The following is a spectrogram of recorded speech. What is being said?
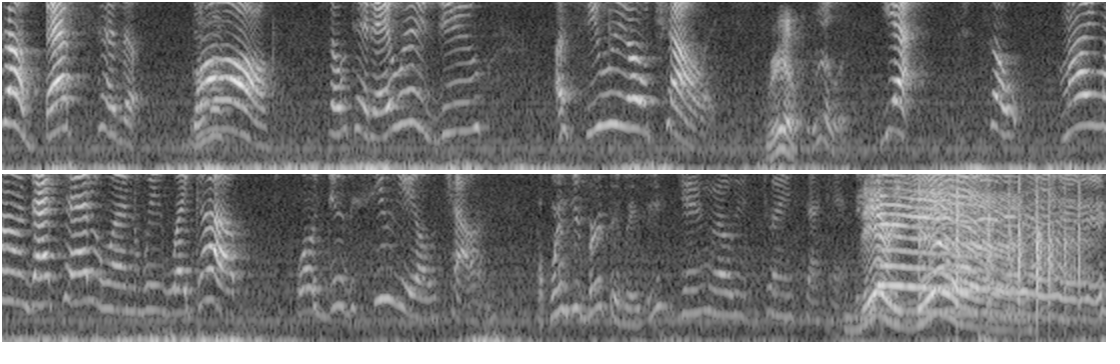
What's up? Back to the vlog. So today we're gonna do a cereal challenge. Really? Really? Yeah. So my mom and dad said when we wake up, we'll do the cereal challenge. When's your birthday, baby? January twenty second. Very Yay!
